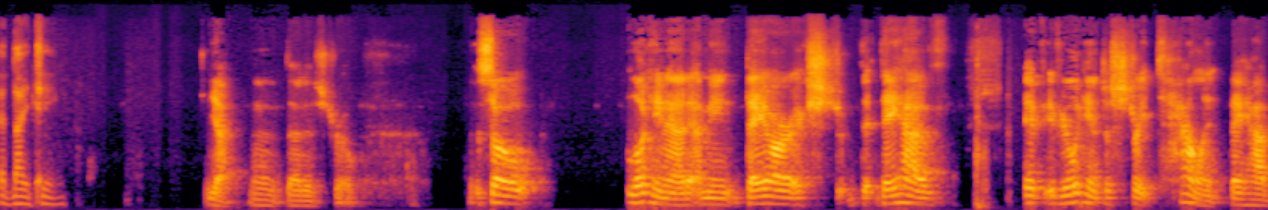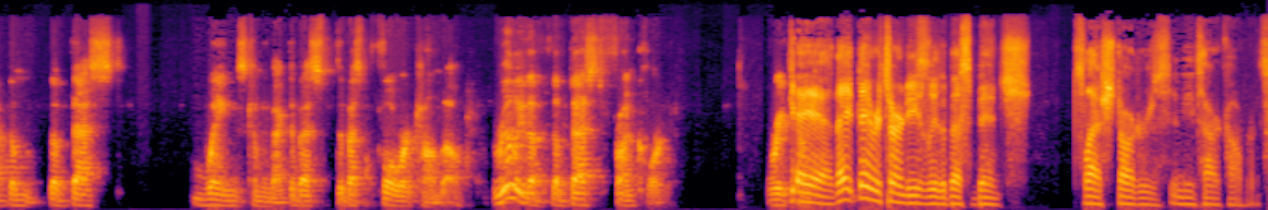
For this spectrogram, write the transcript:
at 19. yeah, uh, that is true. So, looking at it, I mean, they are ext- they have. If if you're looking at just straight talent, they have the the best wings coming back, the best the best forward combo, really the the best front court. Yeah, yeah, they they returned easily the best bench slash starters in the entire conference.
